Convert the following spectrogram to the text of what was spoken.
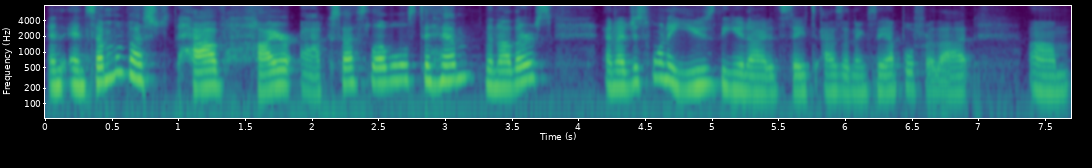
and, and some of us have higher access levels to Him than others. And I just want to use the United States as an example for that. Um,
